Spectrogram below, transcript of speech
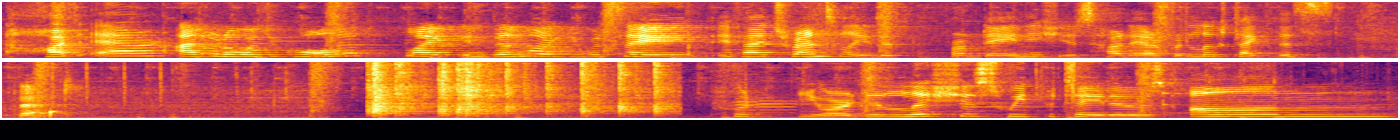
hot air I don't know what you call it. Like in Denmark you would say if I translate it from Danish it's hot air but it looks like this. That. Put your delicious sweet potatoes on.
